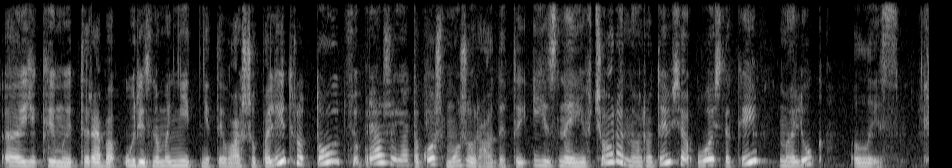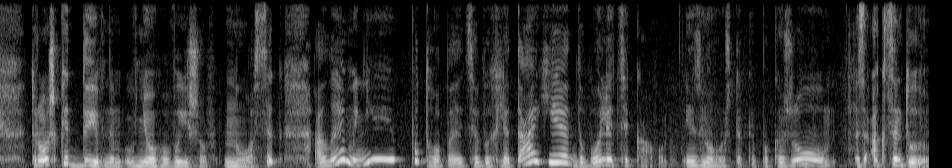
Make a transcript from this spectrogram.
е, якими треба урізноманітніти вашу палітру, то цю пряжу я також можу радити. І з неї вчора народився ось такий малюк лис. Трошки дивним в нього вийшов носик, але мені подобається, виглядає доволі цікаво. І знову ж таки покажу, акцентую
